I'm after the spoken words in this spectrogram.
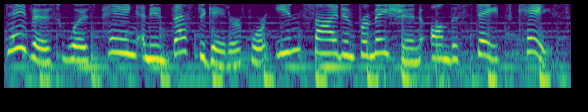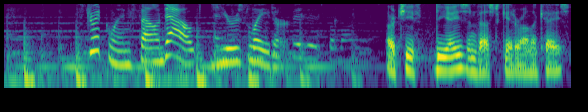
Davis was paying an investigator for inside information on the state's case. Strickland found out years later. Our chief DA's investigator on the case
